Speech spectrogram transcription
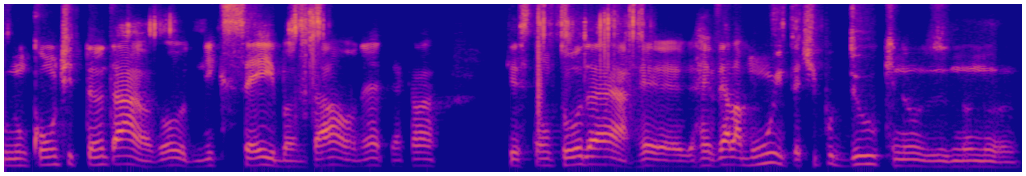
não conte tanto, ah, o Nick Saban tal, né? Tem aquela questão toda, é, revela muito, é tipo Duke no, no, no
